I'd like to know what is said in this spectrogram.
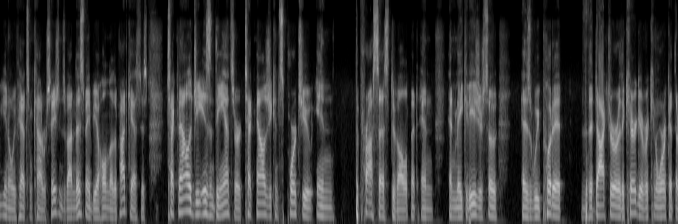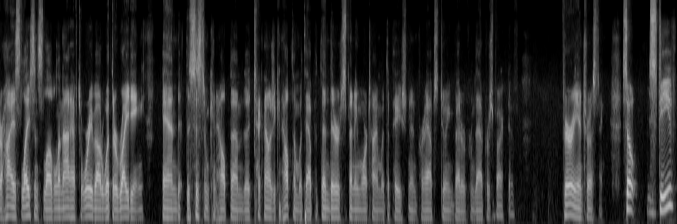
you know, we've had some conversations about, and this may be a whole nother podcast, is technology isn't the answer. Technology can support you in the process development and and make it easier. So as we put it, the doctor or the caregiver can work at their highest license level and not have to worry about what they're writing and the system can help them the technology can help them with that but then they're spending more time with the patient and perhaps doing better from that perspective very interesting so steve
